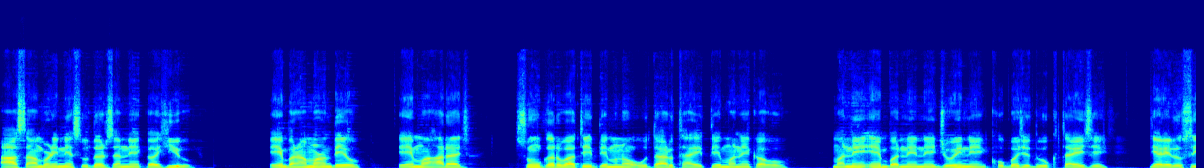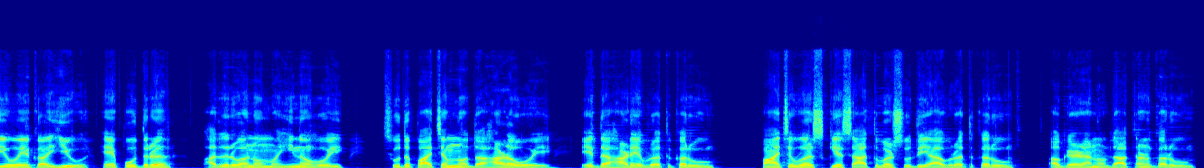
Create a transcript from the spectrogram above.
આ સાંભળીને સુદર્શને કહ્યું એ બ્રાહ્મણ દેવ હે મહારાજ, શું કરવાથી તેમનો ઉદ્ધાર થાય તે મને કહો. મને એ બંનેને જોઈને ખૂબ જ દુઃખ થાય છે. ત્યારે ઋષિઓએ કહ્યું, હે પુત્ર ભાદરવાનો મહિનો હોય સુદ પાંચમનો દહાડો હોય, એ દહાડે વ્રત કરવું પાંચ વર્ષ કે સાત વર્ષ સુધી આ વ્રત કરવું અઘેડાનું દાંતણ કરવું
